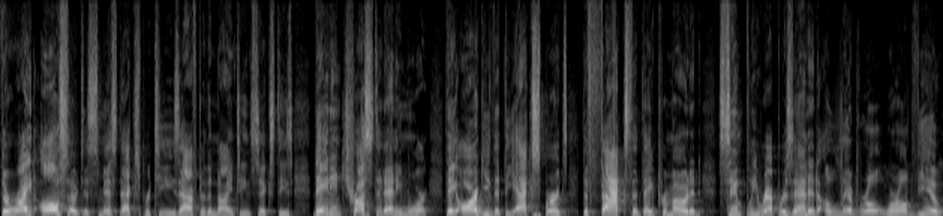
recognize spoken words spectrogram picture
The right also dismissed expertise after the 1960s. They didn't trust it anymore. They argued that the experts, the facts that they promoted, simply represented a liberal worldview.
